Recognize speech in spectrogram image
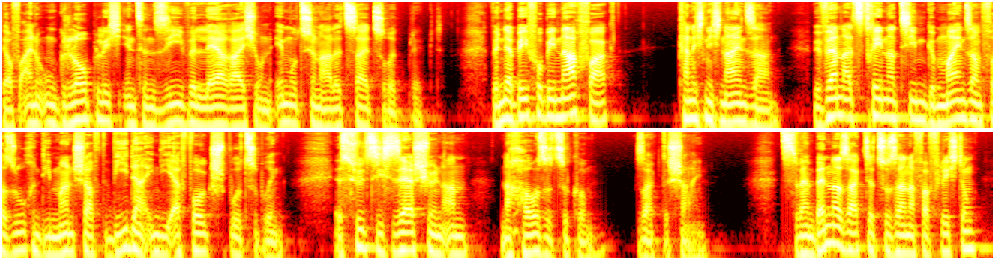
der auf eine unglaublich intensive, lehrreiche und emotionale Zeit zurückblickt. Wenn der BVB nachfragt, kann ich nicht Nein sagen. Wir werden als Trainerteam gemeinsam versuchen, die Mannschaft wieder in die Erfolgsspur zu bringen. Es fühlt sich sehr schön an, nach Hause zu kommen, sagte Schein. Sven Bender sagte zu seiner Verpflichtung,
